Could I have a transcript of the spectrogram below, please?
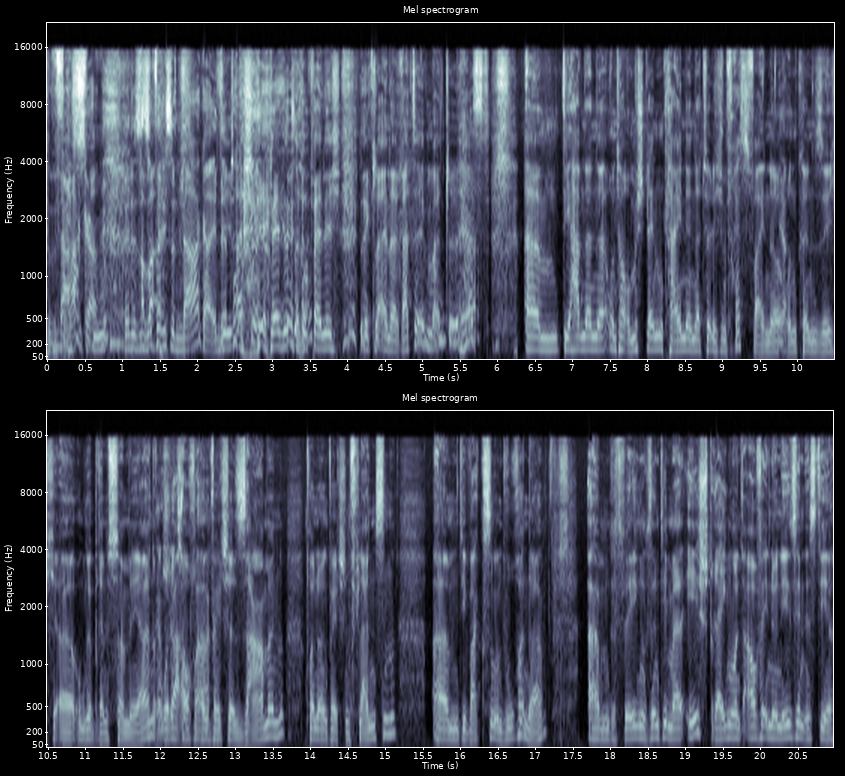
Nager. Wenn du so zufällig so Nager in der Tasche. wenn du zufällig eine kleine Ratte im Mantel ja. hast. Ähm, die haben dann äh, unter Umständen keine natürlichen Fressfeinde ja. und können sich äh, ungebremst vermehren oder auch irgendwelche Samen von irgendwelchen Pflanzen, ähm, die wachsen und wuchern da. Ähm, deswegen sind die mal eh streng und auf Indonesien ist die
